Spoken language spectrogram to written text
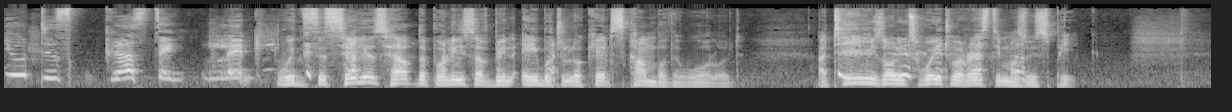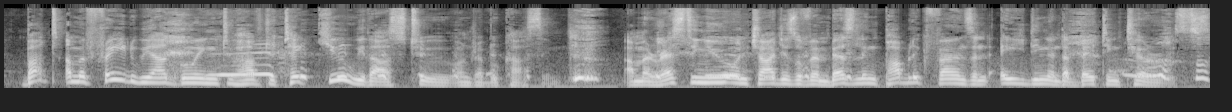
You disgust disgusting little. With Cecilia's help, the police have been able to locate Scambo the warlord. A team is on its way to arrest him as we speak. But I'm afraid we are going to have to take you with us too, Honorable Kassim. I'm arresting you on charges of embezzling public funds and aiding and abetting terrorists.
